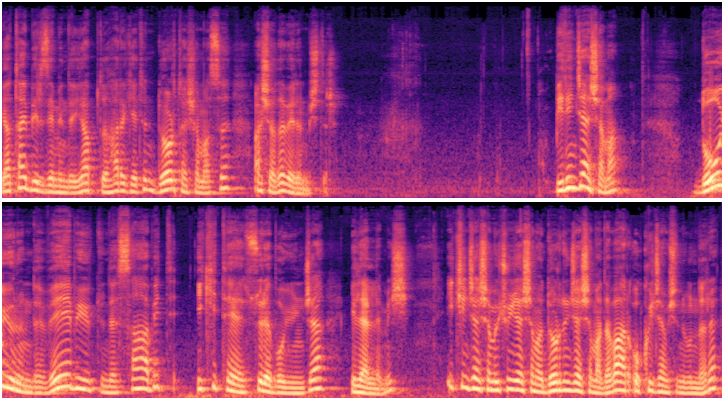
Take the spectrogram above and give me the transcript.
yatay bir zeminde yaptığı hareketin 4 aşaması aşağıda verilmiştir. Birinci aşama doğu yönünde V büyüklüğünde sabit 2t süre boyunca ilerlemiş. İkinci aşama, üçüncü aşama, dördüncü aşamada var. Okuyacağım şimdi bunları.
